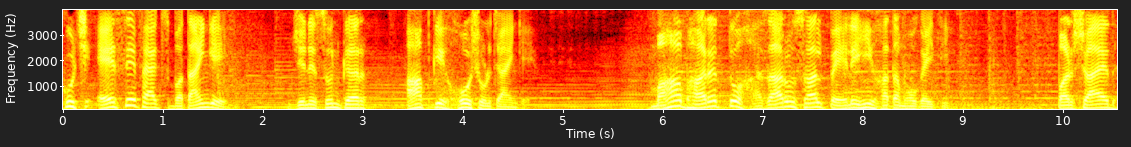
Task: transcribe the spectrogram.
कुछ ऐसे फैक्ट्स बताएँगे, जिन्हें सुनकर आपके होश उड़ जाएँगे महाभारत तो हज़ारों साल पहले ही खत्म हो गई थी, पर शायद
